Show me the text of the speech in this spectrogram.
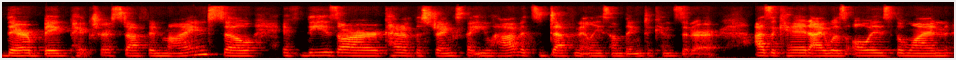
their big picture stuff in mind. So, if these are kind of the strengths that you have, it's definitely something to consider. As a kid, I was always the one,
